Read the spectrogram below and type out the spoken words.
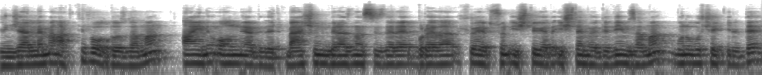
güncelleme aktif olduğu zaman aynı olmayabilir. Ben şimdi birazdan sizlere burada şu Efsun işliyor ya da işlemiyor dediğim zaman bunu bu şekilde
